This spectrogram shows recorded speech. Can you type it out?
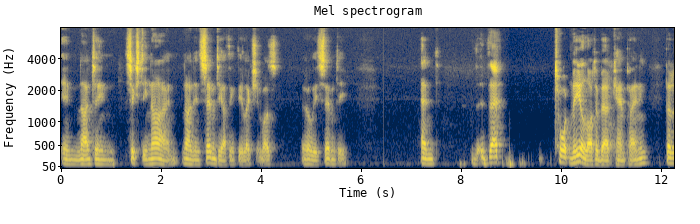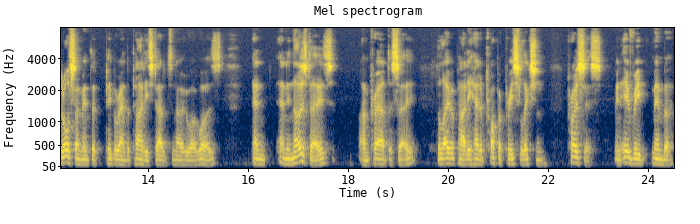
in 1969, 1970, I think the election was, early 70. And th- that taught me a lot about campaigning but it also meant that people around the party started to know who I was. And, and in those days, I'm proud to say, the Labor Party had a proper pre selection process. I mean, every member,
